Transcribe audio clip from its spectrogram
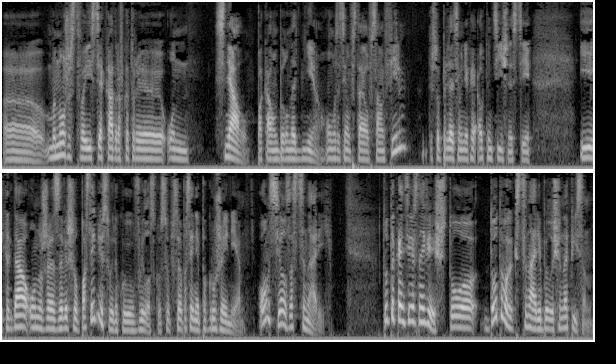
Э, множество из тех кадров, которые он снял, пока он был на дне, он затем вставил в сам фильм, чтобы придать ему некой аутентичности. И когда он уже завершил последнюю свою такую вылазку, свое последнее погружение, он сел за сценарий. Тут такая интересная вещь, что до того, как сценарий был еще написан,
